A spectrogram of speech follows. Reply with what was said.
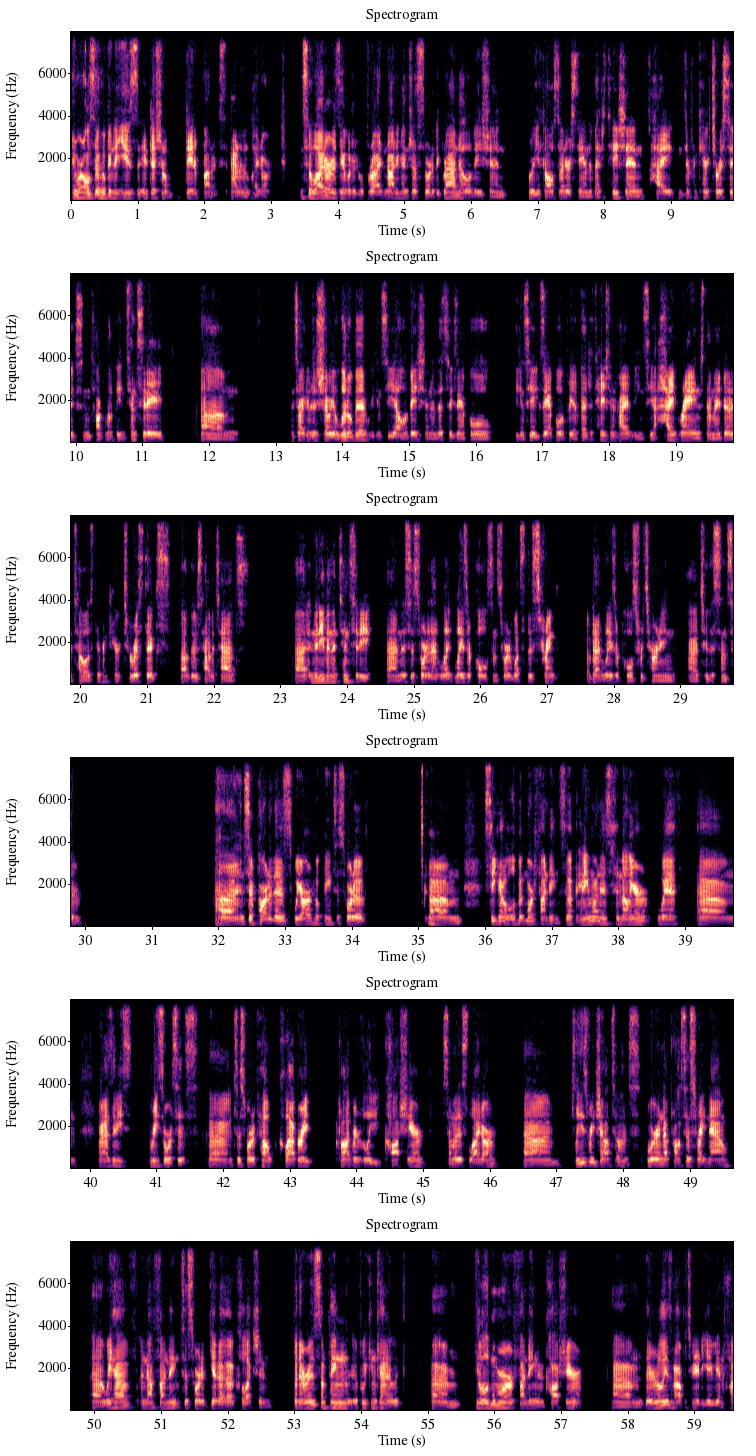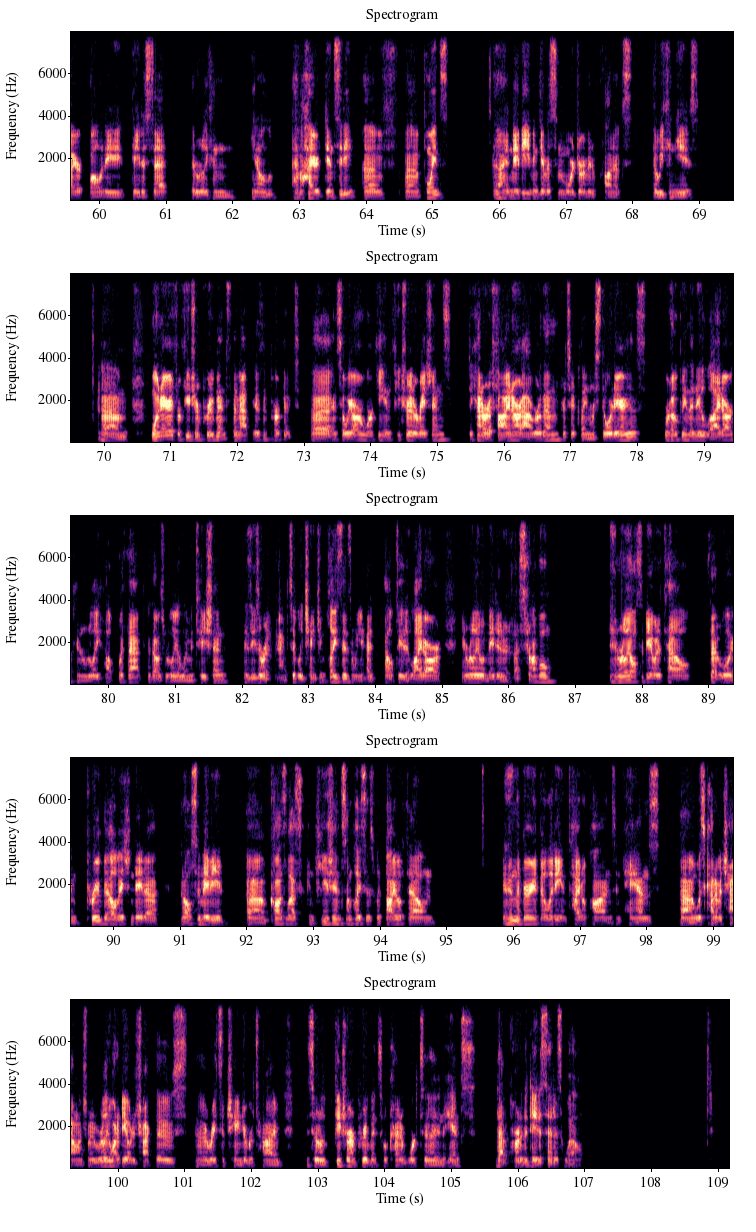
And we're also hoping to use additional data products out of the LiDAR. And so LiDAR is able to provide not even just sort of the ground elevation, where you can also understand the vegetation, height, and different characteristics and talk about the intensity. Um, and so I can just show you a little bit. We can see elevation in this example. You can see example if we have vegetation height, we can see a height range that might be able to tell us different characteristics of those habitats. Uh, and then even intensity. And this is sort of that laser pulse and sort of what's the strength of that laser pulse returning uh, to the sensor. Uh, and so part of this, we are hoping to sort of um, seek out a little bit more funding. So if anyone is familiar with um, or has any resources uh, to sort of help collaborate, collaboratively cost share some of this LiDAR, um, please reach out to us. We're in that process right now. Uh, we have enough funding to sort of get a collection but there is something if we can kind of um, get a little more funding and cost share. Um, there really is an opportunity to give you a higher quality data set that really can, you know, have a higher density of uh, points, uh, and maybe even give us some more derivative products that we can use. Um, one area for future improvements, the map isn't perfect, uh, and so we are working in future iterations to kind of refine our algorithm, particularly in restored areas. We're hoping the new LiDAR can really help with that because that was really a limitation is these are actively changing places and we had outdated LiDAR. and really what made it a struggle. And really also be able to tell so that will improve the elevation data and also maybe um, cause less confusion in some places with biofilm. And then the variability in tidal ponds and pans uh, was kind of a challenge. We really want to be able to track those uh, rates of change over time. And so future improvements will kind of work to enhance that part of the data set as well.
